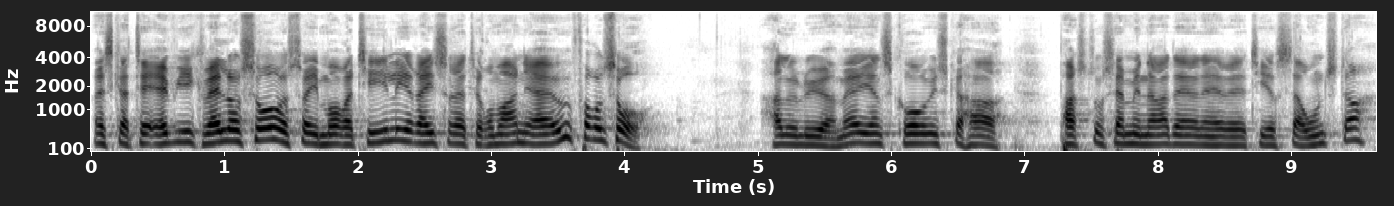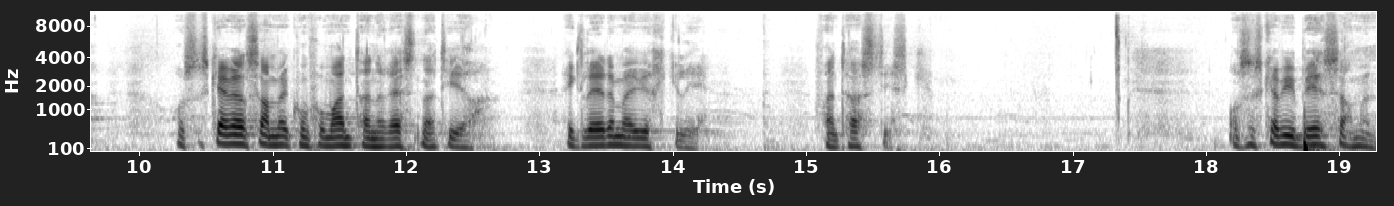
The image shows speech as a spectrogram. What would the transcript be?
Og jeg skal til Evje i kveld og så, og så i morgen tidlig reiser jeg til Romania òg for å så. Halleluja. Vi Jens Kåre vi skal ha pastorseminar der nede tirsdag og onsdag. Og så skal jeg være sammen med konfirmantene resten av tida. Jeg gleder meg virkelig. Fantastisk. Og så skal vi be sammen.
